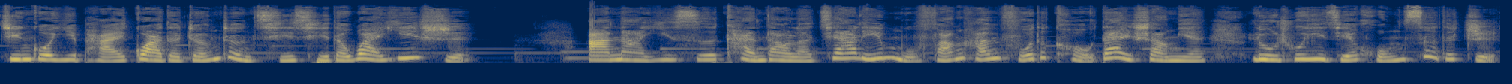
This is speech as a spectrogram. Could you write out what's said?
经过一排挂得整整齐齐的外衣时，阿纳伊斯看到了加里姆防寒服的口袋上面露出一截红色的纸。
